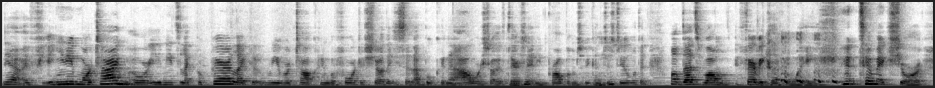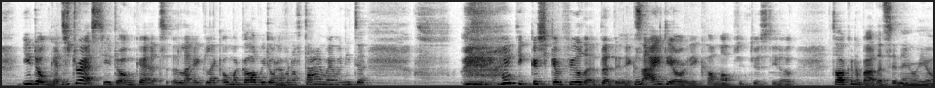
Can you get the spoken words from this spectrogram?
yeah if you need more time or you need to like prepare like we were talking before the show that you said i book in an hour so if there's mm-hmm. any problems we can mm-hmm. just deal with it well that's one very clever way to make sure you don't get mm-hmm. stressed you don't get like like oh my god we don't have mm. enough time and we need to because you can feel that that mm-hmm. anxiety already come up to just you know talking about that scenario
